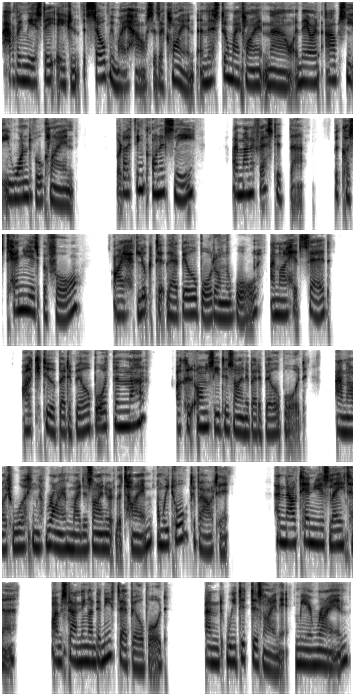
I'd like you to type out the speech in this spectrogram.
having the estate agent that sold me my house as a client, and they're still my client now, and they're an absolutely wonderful client. But I think honestly, I manifested that because 10 years before, I had looked at their billboard on the wall and I had said, I could do a better billboard than that. I could honestly design a better billboard. And I was working with Ryan, my designer at the time, and we talked about it. And now 10 years later, I'm standing underneath their billboard and we did design it, me and Ryan.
